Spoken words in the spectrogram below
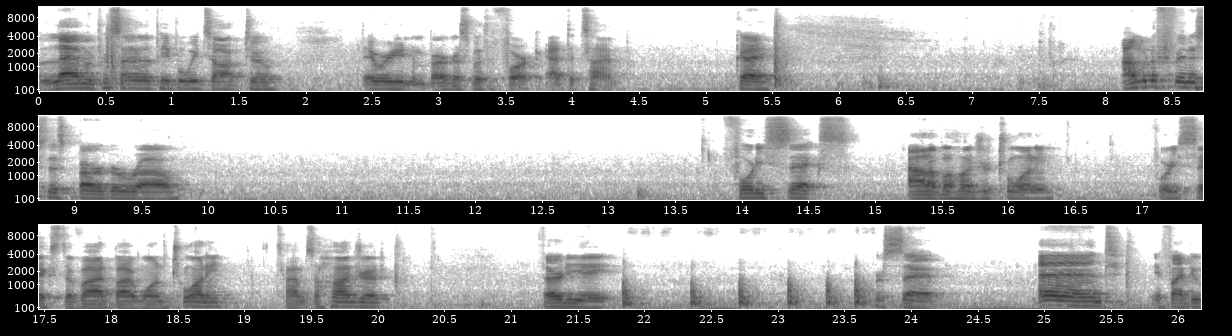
11% of the people we talked to, they were eating burgers with a fork at the time. Okay? I'm going to finish this burger row. 46 out of 120. 46 divided by 120 times 100. 38 percent. And if I do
